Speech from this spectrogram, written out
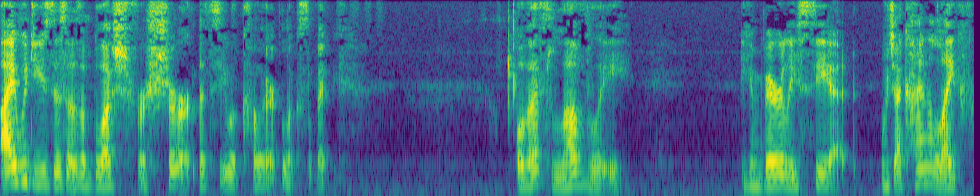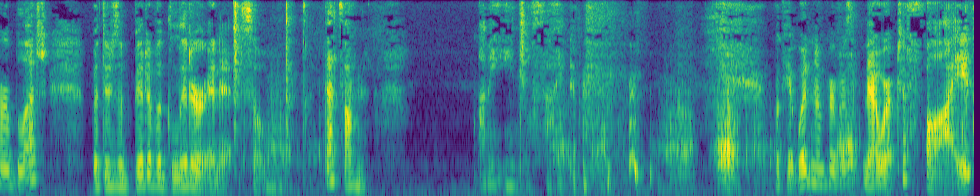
I would use this as a blush for sure. Let's see what color it looks like. Oh, that's lovely. You can barely see it, which I kind of like for a blush, but there's a bit of a glitter in it. So that's on Mommy Angel side. okay, what number was, now we're up to five.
